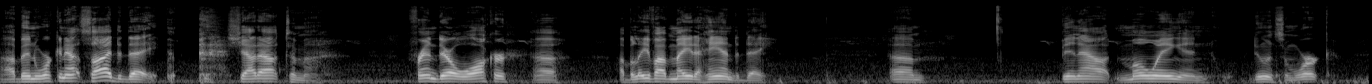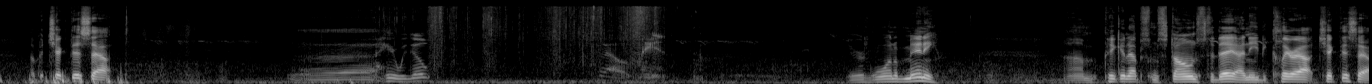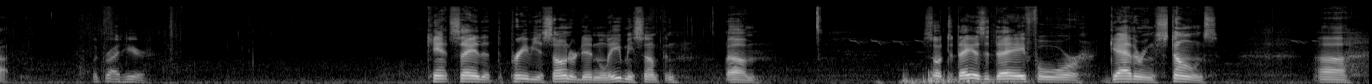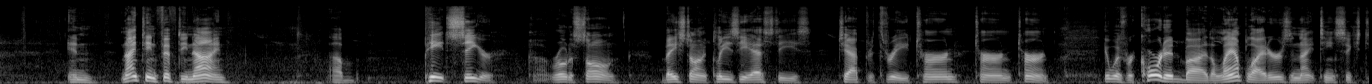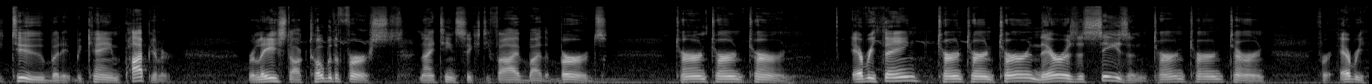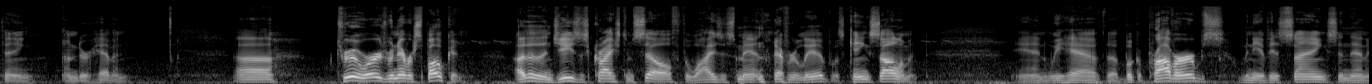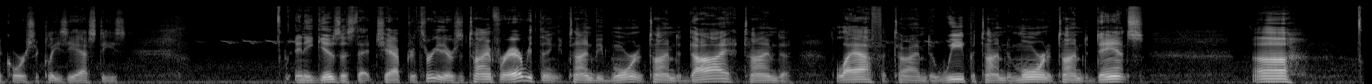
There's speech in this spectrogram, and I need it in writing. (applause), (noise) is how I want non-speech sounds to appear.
I've been working outside today. (clears throat) Shout out to my friend Daryl Walker. Uh, I believe I've made a hand today. Um, been out mowing and doing some work. Uh, but check this out. Uh, here we go. Oh man. There's one of many. I'm picking up some stones today. I need to clear out. Check this out. Look right here. Can't say that the previous owner didn't leave me something. Um, so today is a day for gathering stones. Uh, in 1959, uh, Pete Seeger uh, wrote a song based on Ecclesiastes chapter 3, Turn, Turn, Turn. It was recorded by the Limeliters in 1962, but it became popular. Released October the 1st, 1965 by the Byrds. Turn, turn, turn. Everything, turn, turn, turn. There is a season, turn, turn, turn, for everything under heaven. Uh, truer words were never spoken. Other than Jesus Christ himself, the wisest man (laughs) that ever lived was King Solomon. And we have the book of Proverbs, many of his sayings, and then, of course, Ecclesiastes. And he gives us that chapter three. There's a time for everything a time to be born, a time to die, a time to laugh, a time to weep, a time to mourn, a time to dance. Uh,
